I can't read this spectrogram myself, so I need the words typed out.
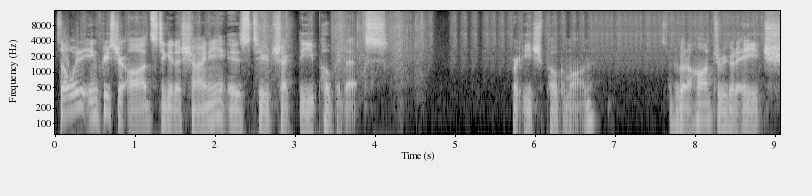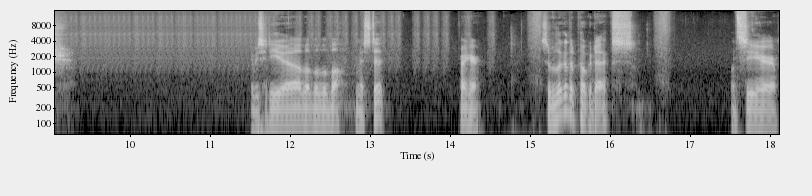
So a way to increase your odds to get a shiny is to check the Pokedex for each Pokemon. So if we go to Haunter, we go to H. ABCD, uh, blah, blah, blah, blah. Missed it. Right here. So we look at the Pokedex. Let's see here.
